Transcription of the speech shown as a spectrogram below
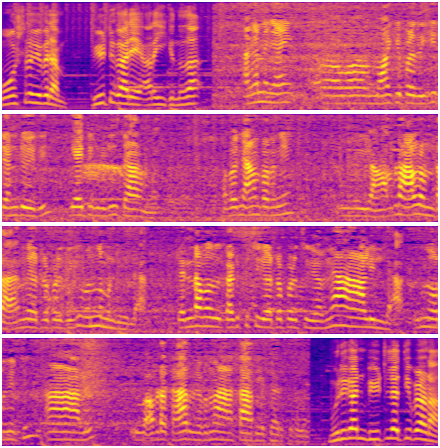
മോഷണ വിവരം വീട്ടുകാരെ അറിയിക്കുന്നത്. അങ്ങനെ ഞാൻ നോക്കിയപ്പോഴത്തേക്ക് രണ്ടുപേര് ഗേറ്റിനുള്ളിൽ ചാടുന്നു അപ്പോൾ ഞാൻ പറഞ്ഞു അവിടെ ആളുണ്ടാ? എന്ന് കേട്ടപ്പോഴത്തേക്ക് ഒന്നും മിണ്ടിയില്ല. രണ്ടാമത് കടുപ്പിച്ച് കേട്ടപ്പോഴത്തേക്ക് പറഞ്ഞാൽ ആളില്ല. എന്ന് പറഞ്ഞിട്ട് ആ ആൾ അവിടെ കാർ കിടന്ന് ആ കാറിൽ മുരുകൻ വീട്ടിലെത്തിയപ്പോഴാണ്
